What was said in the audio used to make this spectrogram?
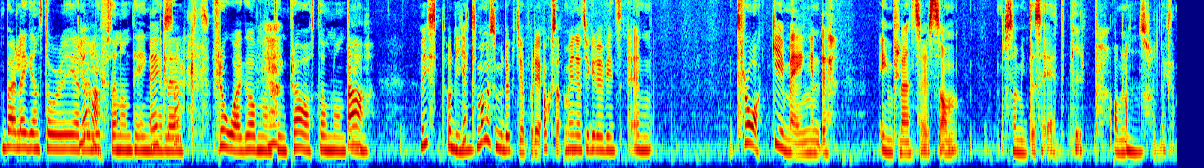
bara lägga en story eller Ja, lyfta någonting. Eller exakt. fråga om någonting, prata om någonting. Ja, visst. Och det är jättemånga som är duktiga på det också. Men jag tycker det finns en tråkig mängd influencers som, som inte säger ett pip om något. Liksom.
